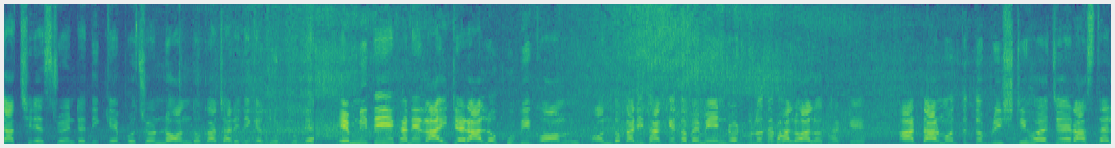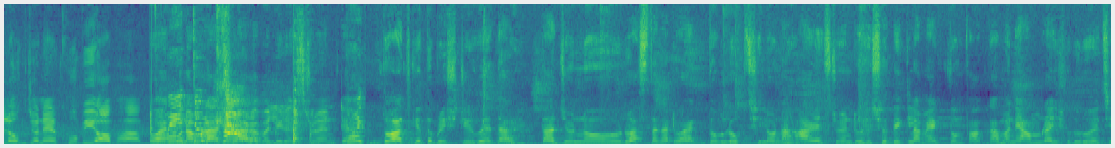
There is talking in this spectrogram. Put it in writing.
যাচ্ছি রেস্টুরেন্টের দিকে প্রচণ্ড অন্ধকার চারিদিকে ঘুটঘুটে এমনিতেই এখানে রাইটের আলো খুবই কম অন্ধকারই থাকে তবে মেন রোডগুলোতে ভালো আলো থাকে। আর তার মধ্যে তো বৃষ্টি হয়েছে রাস্তায় লোকজনের খুবই অভাব। তো এখন আমরা আছি আরাবালি রেস্টুরেন্টে তো আজকে তো বৃষ্টির ওয়েদার তার জন্য রাস্তাঘাটেও একদম লোক ছিল না আর রেস্টুরেন্টও এসে দেখলাম একদম ফাঁকা মানে আমরাই শুধু রয়েছি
